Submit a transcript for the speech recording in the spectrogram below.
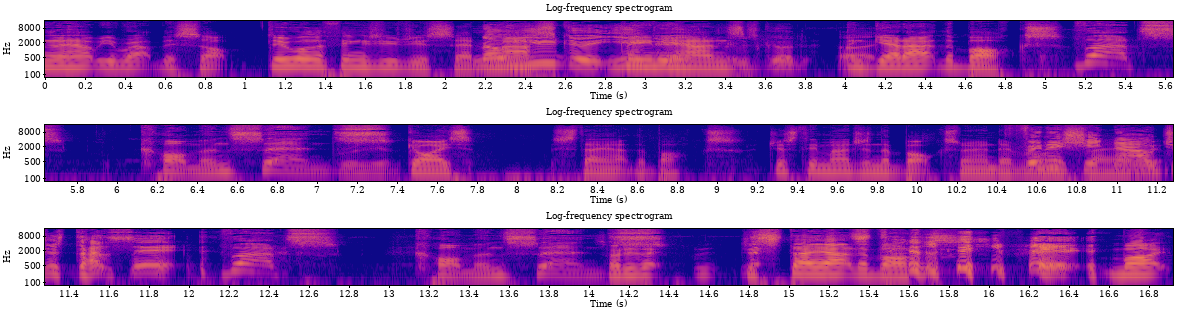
going to help you wrap this up. Do all the things you just said. No, Mask, you do it. You clean do your it. hands, It good. and Alright. get out the box. That's common sense. Brilliant. Guys, stay out the box. Just imagine the box around everyone. Finish it now. of Just that's it. That's common sense. So just, just stay out the box. Leave it. Mike,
